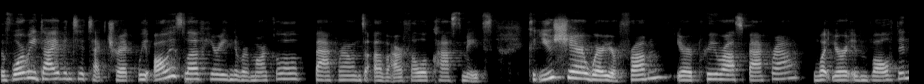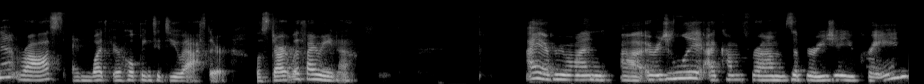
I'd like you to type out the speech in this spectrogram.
Before we dive into Tech Trek, we always love hearing the remarkable backgrounds of our fellow classmates. Could you share where you're from, your pre Ross background, what you're involved in at Ross, and what you're hoping to do after? We'll start with Irina. Hi, everyone. Uh, originally, I come from Zaporizhia, Ukraine,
